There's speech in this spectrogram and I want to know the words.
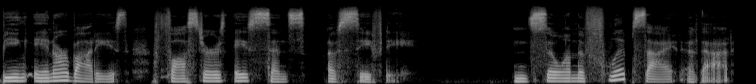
being in our bodies fosters a sense of safety. And so, on the flip side of that,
